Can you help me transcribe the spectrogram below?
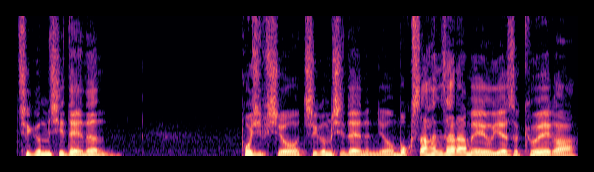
지금 시대는 보십시오. 지금 시대는요, 목사 한 사람에 의해서 교회가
